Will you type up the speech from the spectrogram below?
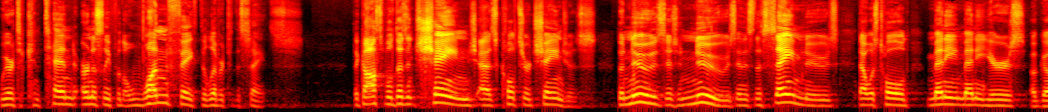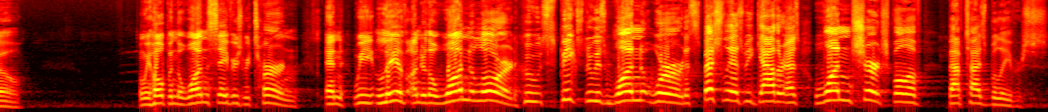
We are to contend earnestly for the one faith delivered to the saints. The gospel doesn't change as culture changes. The news is news, and it's the same news that was told many, many years ago. And we hope in the one Savior's return, and we live under the one Lord who speaks through his one word, especially as we gather as one church full of baptized believers.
